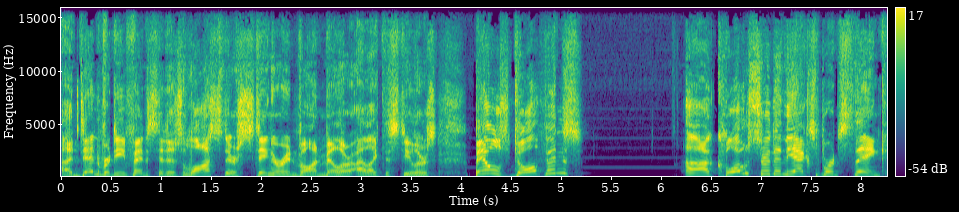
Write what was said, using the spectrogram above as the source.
a Denver defense that has lost their stinger in Von Miller. I like the Steelers. Bills Dolphins, uh, closer than the experts think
